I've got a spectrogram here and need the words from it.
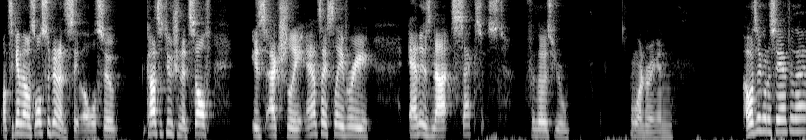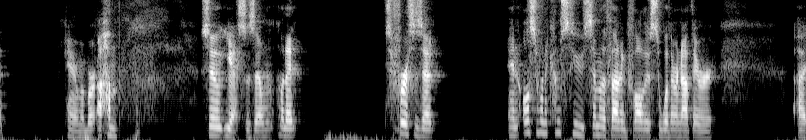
once again, that was also done at the state level. So, the Constitution itself is actually anti slavery and is not sexist, for those of you wondering. And what was I going to say after that? I can't remember. Um, so, yes, is that when it. So, first is that and also when it comes to some of the founding fathers to whether or not they were uh,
